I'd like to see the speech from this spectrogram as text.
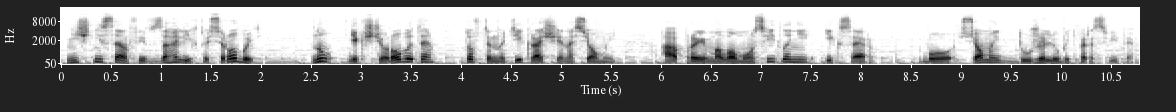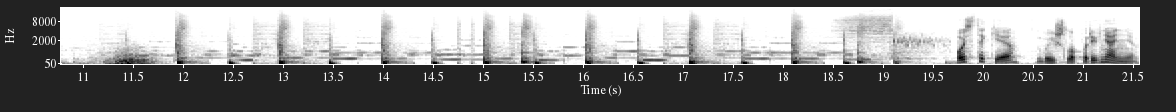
Нічні селфі взагалі хтось робить? Ну, якщо робите, то в темноті краще на сьомий, а при малому освітленні XR, бо сьомий дуже любить пересвіти. Ось таке вийшло порівняння.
